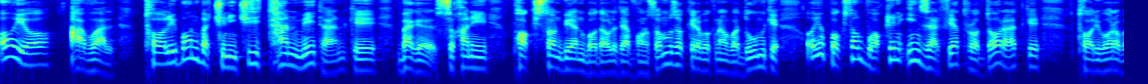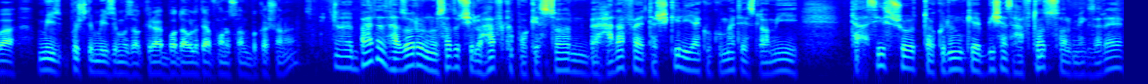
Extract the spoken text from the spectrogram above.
آیا اول طالبان به چنین چیزی تن میتن که به سخن پاکستان بیان با دولت افغانستان مذاکره بکنن و دومی که آیا پاکستان واقعا این ظرفیت را دارد که طالبان را به پشت میز مذاکره با دولت افغانستان بکشاند؟ بعد از 1947 که پاکستان به هدف تشکیل یک حکومت اسلامی تأسیس شد تا کنون که بیش از هفتاد سال میگذره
